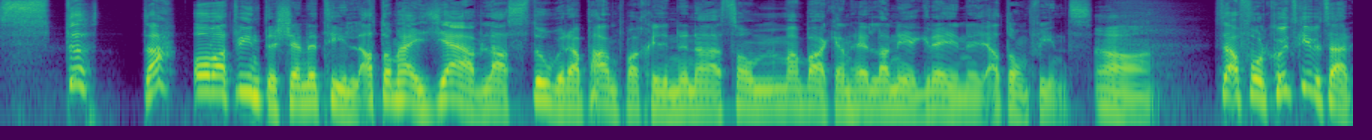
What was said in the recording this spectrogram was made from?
stötta av att vi inte känner till att de här jävla stora pantmaskinerna som man bara kan hälla ner grejerna i, att de finns. Ja. Så här, folk har ju skrivit så här:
